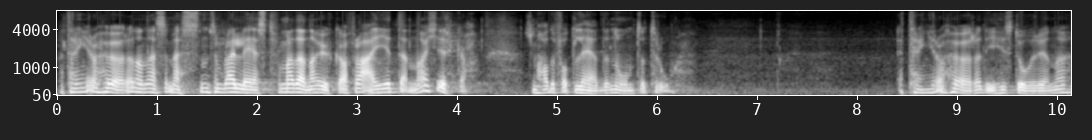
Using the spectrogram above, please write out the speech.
Jeg trenger å høre den SMS-en som ble lest for meg denne uka fra ei i denne kirka, som hadde fått lede noen til tro. Jeg trenger å høre de historiene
